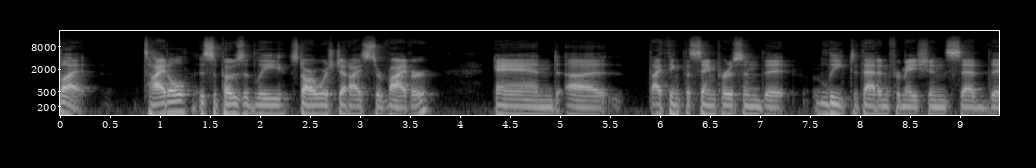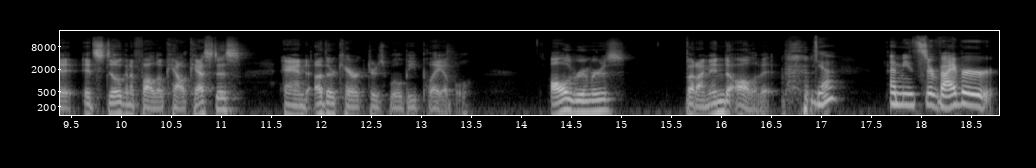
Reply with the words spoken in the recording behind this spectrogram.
but title is supposedly Star Wars Jedi Survivor, and uh, I think the same person that leaked that information said that it's still going to follow Cal Kestis, and other characters will be playable. All rumors, but I'm into all of it. yeah. I mean, Survivor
